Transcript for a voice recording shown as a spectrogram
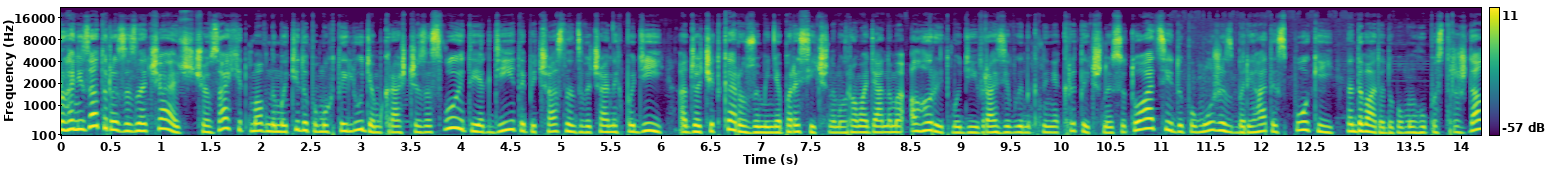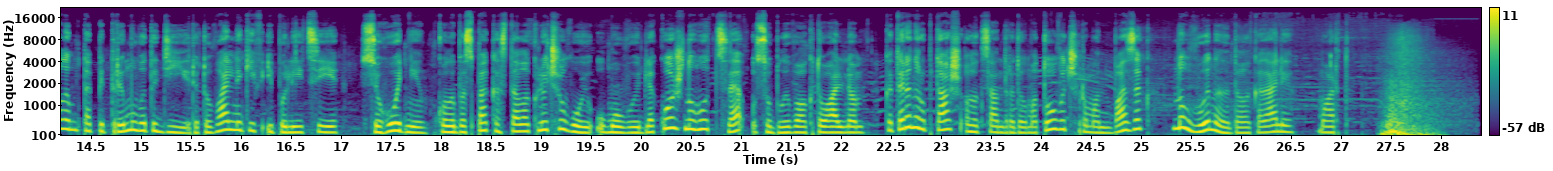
Організатори зазначають, що захід мав на меті допомогти людям краще засвоїти, як діяти під час надзвичайних подій, адже чітке розуміння пересічними громадянами алгоритму дій в разі виникнення критичної ситуації допоможе зберігати спокій, надавати допомогу постраждалим та підтримувати дії рятувальників і поліції. Сьогодні, коли безпека стала ключовою умовою для кожного, це особливо актуально. Катерина Рупташ, Олександр Долматович, Роман Базик. Новини на телеканалі Март.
